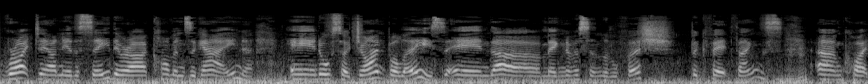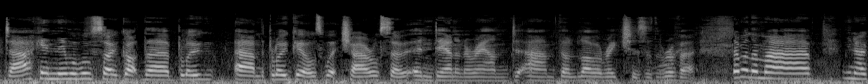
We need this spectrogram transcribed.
right down near the sea, there are commons again, and also giant bullies, and uh, magnificent little fish, big fat things, um, quite dark. And then we've also got the blue, um, the bluegills, which are also in down and around um, the lower reaches of the river. Some of them are, you know,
